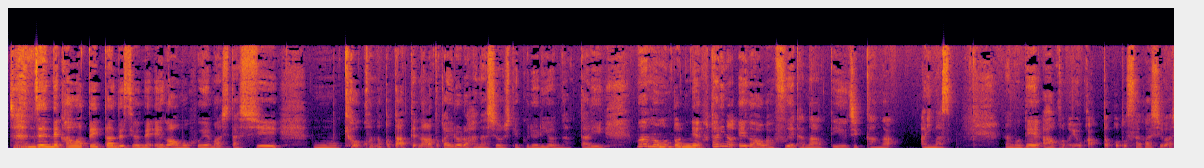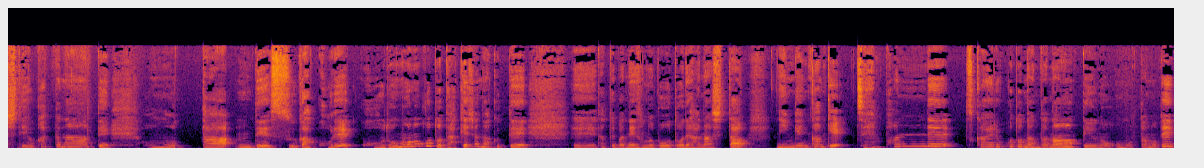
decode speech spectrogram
全然ね変わっていったんですよね笑顔も増えましたし、うん、今日こんなことあってなとかいろいろ話をしてくれるようになったりまあもう本当にね2人の笑顔が増えたなっていう実感があります。なのであこの良かったこと探しはしてよかったなって思ったんですがこれ子供のことだけじゃなくて、えー、例えばねその冒頭で話した人間関係全般で使えることなんだなっていうのを思ったので、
